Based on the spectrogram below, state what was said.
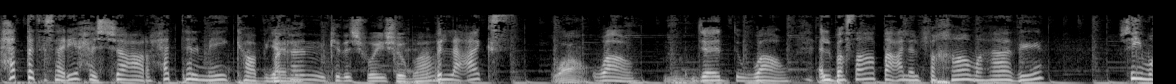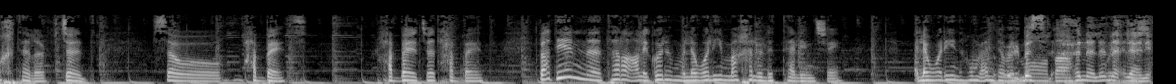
حتى تساريح الشعر حتى الميك أب ما يعني. كان كذا شوي شبهة؟ بالعكس. wow. wow. جد wow. البساطة على الفخامة هذه شيء مختلف جد. so so, حبيت. حبيت جد حبيت. بعدين ترى على قولهم الأولين ما خلوا للتالين شيء. الأولين هم عندهم بس الموضة. إحنا لنا يعني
